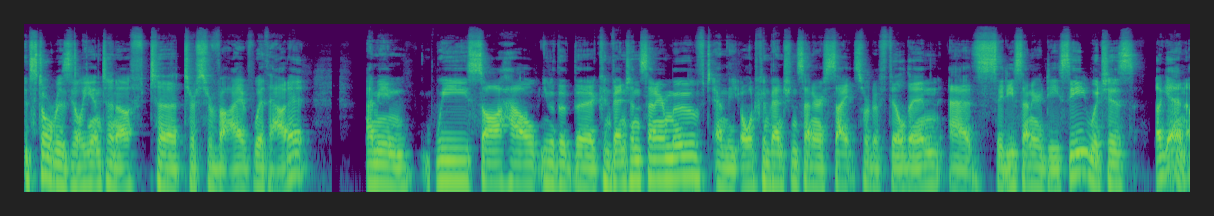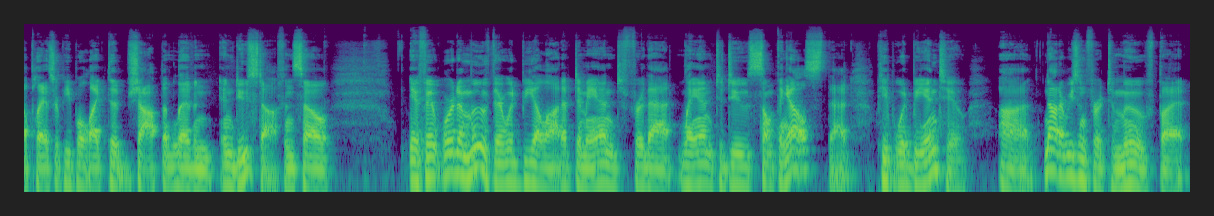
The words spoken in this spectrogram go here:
it's still resilient enough to to survive without it i mean we saw how you know the, the convention center moved and the old convention center site sort of filled in as city center dc which is again a place where people like to shop and live and, and do stuff. And so if it were to move there would be a lot of demand for that land to do something else that people would be into. Uh, not a reason for it to move but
